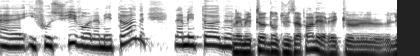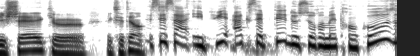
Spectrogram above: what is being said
euh, il faut suivre la méthode. La méthode, La méthode dont tu nous as parlé, avec euh, l'échec, euh, etc. c'est ça. Et puis accepter de se remettre en cause,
